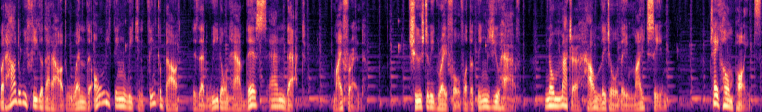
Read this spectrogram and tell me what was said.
But how do we figure that out when the only thing we can think about is that we don't have this and that? My friend, choose to be grateful for the things you have, no matter how little they might seem. Take home points.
